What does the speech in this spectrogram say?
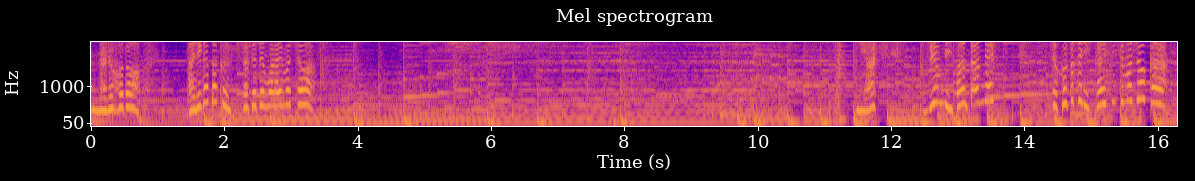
なるほど。ありがたく着させてもらいましょう。よし準備万端ですチョコ作り開始しましょうか。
